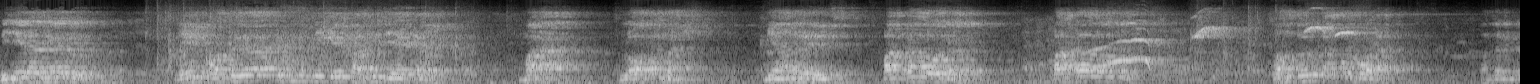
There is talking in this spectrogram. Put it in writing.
విజయరాజు గారు నేను కొత్తగా మీకు ఏ పరిచయం చేయగలను మన లోకల్ మనిషి మీ అందరికీ తెలుసు. పక్కా లోకల్. పక్కా లోకల్. సొంతూరు కామరకోట అందరికీ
